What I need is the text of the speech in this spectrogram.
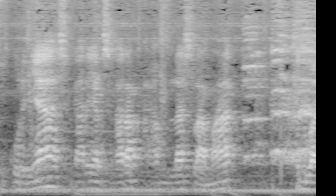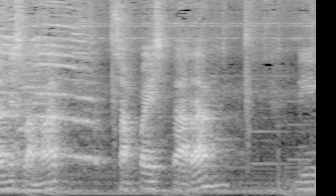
syukurnya sekarang yang sekarang alhamdulillah selamat, keduanya selamat. Sampai sekarang di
